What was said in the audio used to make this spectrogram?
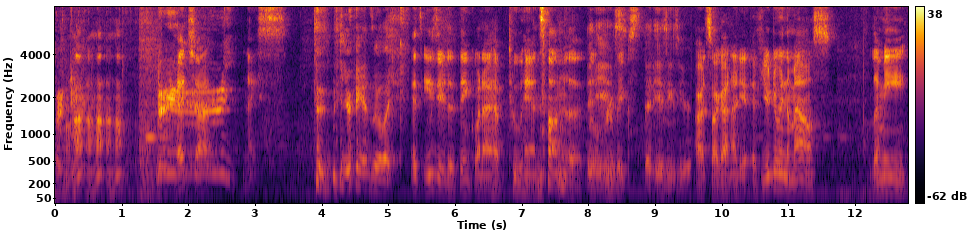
uh huh, uh huh. Headshot. Nice. Your hands are like. It's easier to think when I have two hands on the It little is. Rubik's. That is easier. Alright, so I got an idea. If you're doing the mouse, let me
